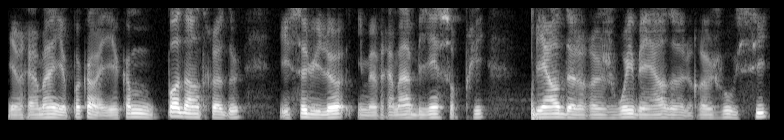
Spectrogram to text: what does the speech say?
Il y a vraiment, il y a, pas, il y a comme pas d'entre-deux. Et celui-là, il m'a vraiment bien surpris. Bien hâte de le rejouer, bien hâte de le rejouer aussi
